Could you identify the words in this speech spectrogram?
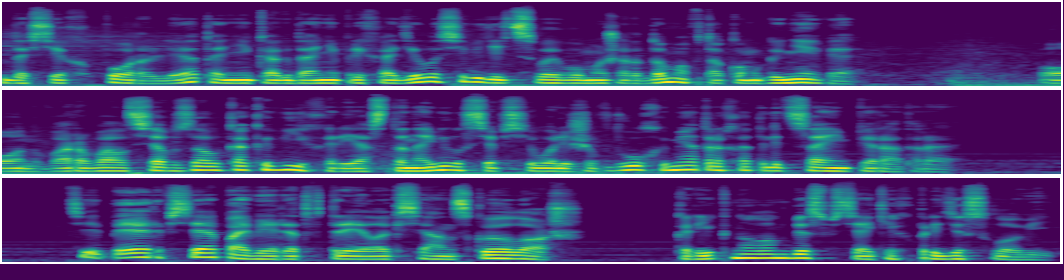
До сих пор Лето никогда не приходилось видеть своего мажордома в таком гневе. Он ворвался в зал как вихрь и остановился всего лишь в двух метрах от лица Императора. «Теперь все поверят в трейлоксианскую ложь!» – крикнул он без всяких предисловий.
